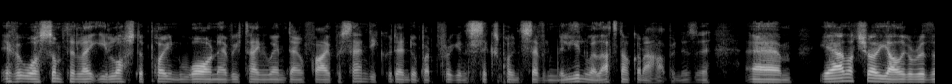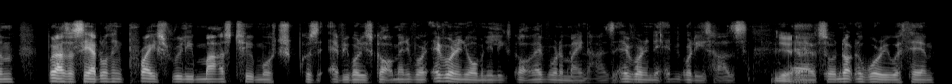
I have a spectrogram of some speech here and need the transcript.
If it was something like he lost a point one every time he went down 5%, he could end up at friggin' 6.7 million. Well, that's not going to happen, is it? Um, yeah, I'm not sure the algorithm, but as I say, I don't think price really matters too much because everybody's got him. Everyone, everyone in your mini league's got him. Everyone in mine has. Everyone in everybody's has. Yeah. Uh, so not to worry with him.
